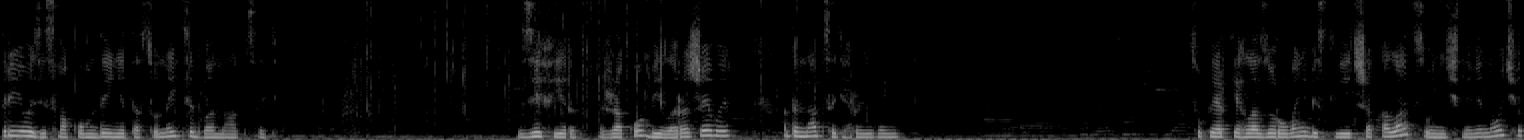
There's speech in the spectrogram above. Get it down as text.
Тріо зі смаком дині та суниці 12. Зефір Жако біло-рожевий 11 гривень. Цукерки глазуровані, бісквіт, шоколад, сонячний віночок,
